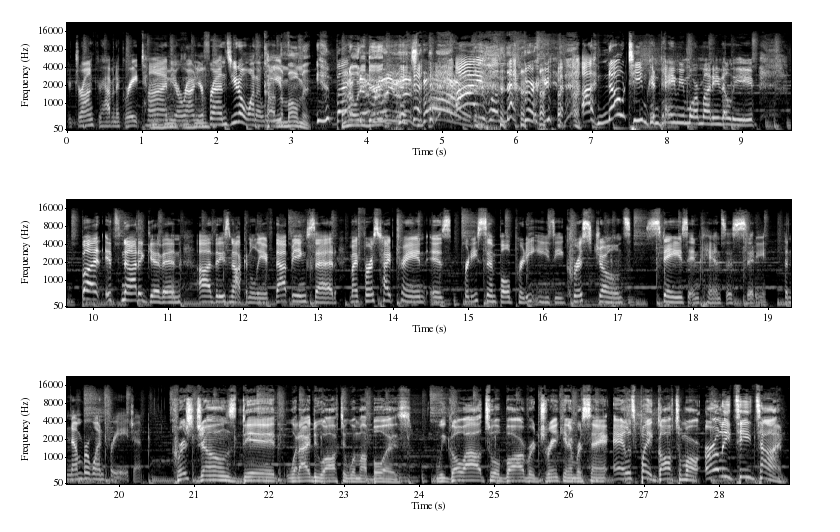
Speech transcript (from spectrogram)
you're drunk, you're having a great time, you're around your friends, you don't want to leave. Caught in the moment. But- you know what he did? leave this bar! I will never. uh, no team can pay me more money to leave. But it's not a given uh, that he's not going to leave. That being said, my first hype train is pretty simple, pretty easy. Chris Jones stays in Kansas City, the number one free agent. Chris Jones did what I do often with my boys. We go out to a bar, we're drinking, and we're saying, hey, let's play golf tomorrow. Early tee time.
